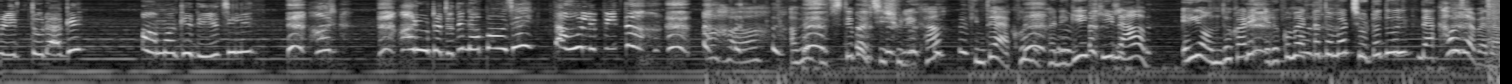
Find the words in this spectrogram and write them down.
মৃত্যুর আগে আমাকে দিয়েছিলেন। আর আর ওটা যদি না পাওয়া যায়, তাহলে পিতা। আহা, আমি বুঝতে পারছি সুলেখা, কিন্তু এখন ওখানে গিয়ে কি লাভ? এই অন্ধকারে এরকম একটা তোমার ছোট দুল দেখাও যাবে না।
